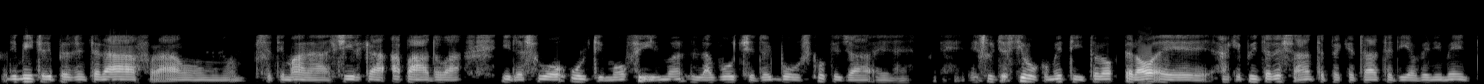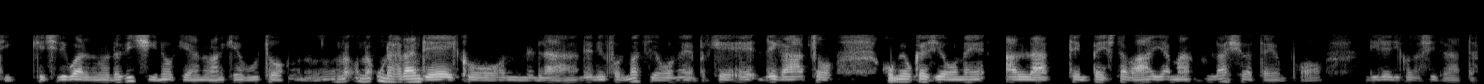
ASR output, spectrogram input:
Dimitri presenterà fra una settimana circa a Padova il suo ultimo film, La voce del bosco, che già è, è suggestivo come titolo, però è anche più interessante perché tratta di avvenimenti che ci riguardano da vicino, che hanno anche avuto una, una grande eco nella, nell'informazione, perché è legato come occasione alla tempesta Vaia, ma lascio a te un po' dire di cosa si tratta.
